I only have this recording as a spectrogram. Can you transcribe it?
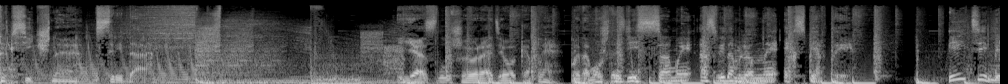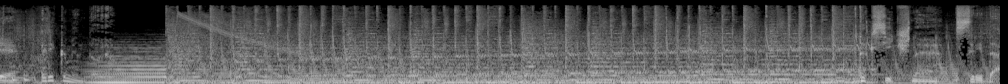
Токсичная среда. Я слушаю Радио КП, потому что здесь самые осведомленные эксперты. И тебе рекомендую. Токсичная среда.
